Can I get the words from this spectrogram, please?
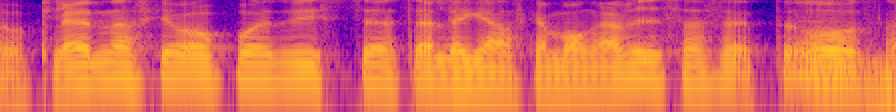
och kläderna ska vara på ett visst sätt eller ganska många visa sätt. Mm. Och så,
